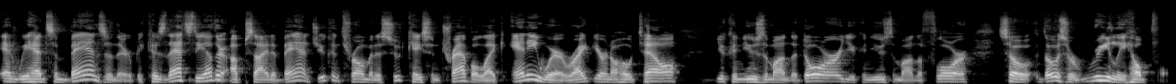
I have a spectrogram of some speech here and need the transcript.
and we had some bands in there because that's the other upside of bands. You can throw them in a suitcase and travel like anywhere, right? You're in a hotel, you can use them on the door, you can use them on the floor. So those are really helpful.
